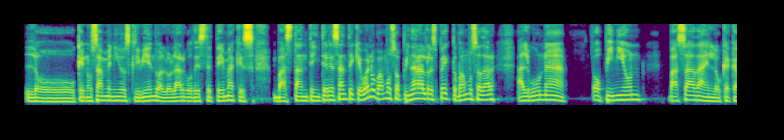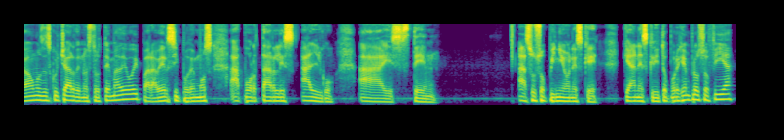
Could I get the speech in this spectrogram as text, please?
lo que nos han venido escribiendo a lo largo de este tema, que es bastante interesante, que bueno, vamos a opinar al respecto, vamos a dar alguna opinión basada en lo que acabamos de escuchar de nuestro tema de hoy para ver si podemos aportarles algo a este a sus opiniones que, que han escrito. Por ejemplo, Sofía,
